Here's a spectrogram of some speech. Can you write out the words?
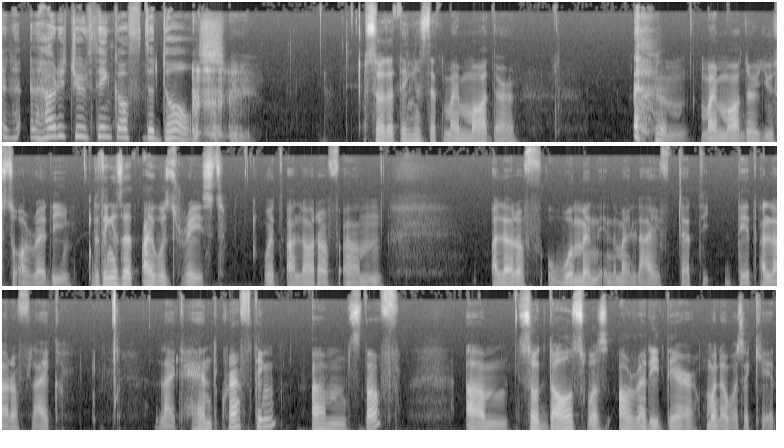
And, and how did you think of the dolls? So the thing is that my mother, my mother used to already. The thing is that I was raised with a lot of um, a lot of women in my life that did a lot of like, like handcrafting um stuff. Um, so dolls was already there when I was a kid.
